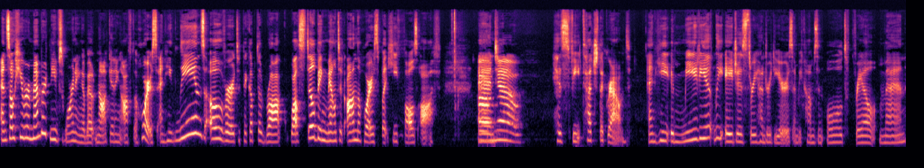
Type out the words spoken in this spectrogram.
and so he remembered Niamh's warning about not getting off the horse, and he leans over to pick up the rock while still being mounted on the horse, but he falls off. Oh, and oh, no. his feet touch the ground, and he immediately ages 300 years and becomes an old, frail man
